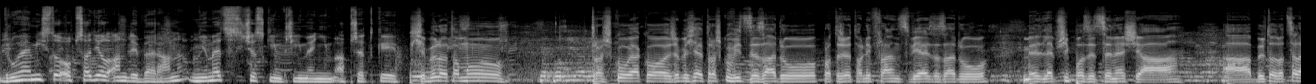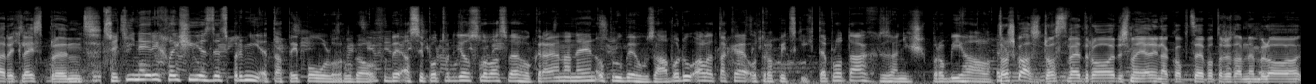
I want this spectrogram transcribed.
Druhé místo obsadil Andy Beran, Němec s českým příjmením a předky. Chybilo tomu trošku, jako, že bych jel trošku víc zezadu, protože Tony Franz je zezadu, měl lepší pozici než já a byl to docela rychlej sprint. Třetí nejrychlejší jezdec první etapy, Paul Rudolf, by asi potvrdil slova svého krajana nejen o průběhu závodu, ale také o tropických teplotách, za nichž probíhal. Trošku až dost vedro, když jsme jeli na kopce, protože tam nebylo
